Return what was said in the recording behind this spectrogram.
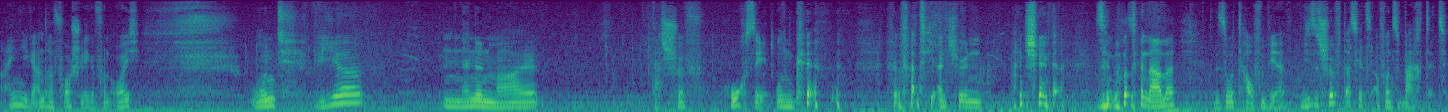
einige andere Vorschläge von euch. Und wir nennen mal das Schiff Hochseeunke. Fand ich einen schönen, ein schöner, sinnloser Name. So taufen wir dieses Schiff, das jetzt auf uns wartet.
